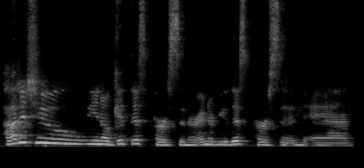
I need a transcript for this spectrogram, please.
how did you, you know, get this person or interview this person? And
